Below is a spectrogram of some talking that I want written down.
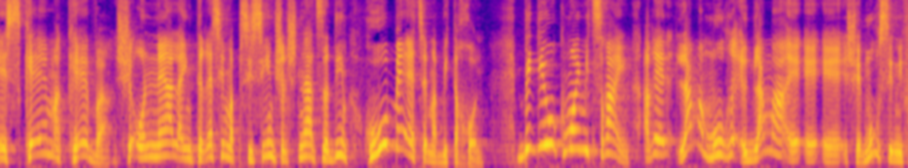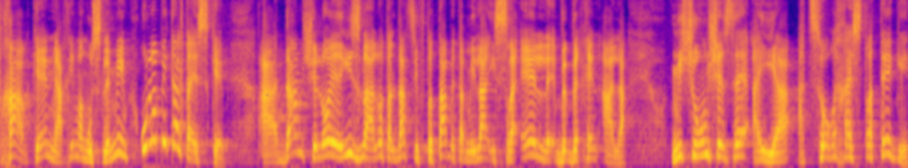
הסכם הקבע שעונה על האינטרסים הבסיסיים של שני הצדדים, הוא בעצם הביטחון. בדיוק כמו עם מצרים. הרי למה, מור, למה אה, אה, אה, שמורסי נבחר, כן, מהאחים המוסלמים, הוא לא ביטל את ההסכם. האדם שלא העז להעלות על דת שפתותיו את המילה ישראל וכן הלאה. משום שזה היה הצורך האסטרטגי.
